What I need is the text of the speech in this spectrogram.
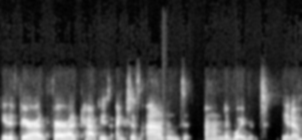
you have the feral, feral cat who's anxious and and avoidant. You know.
